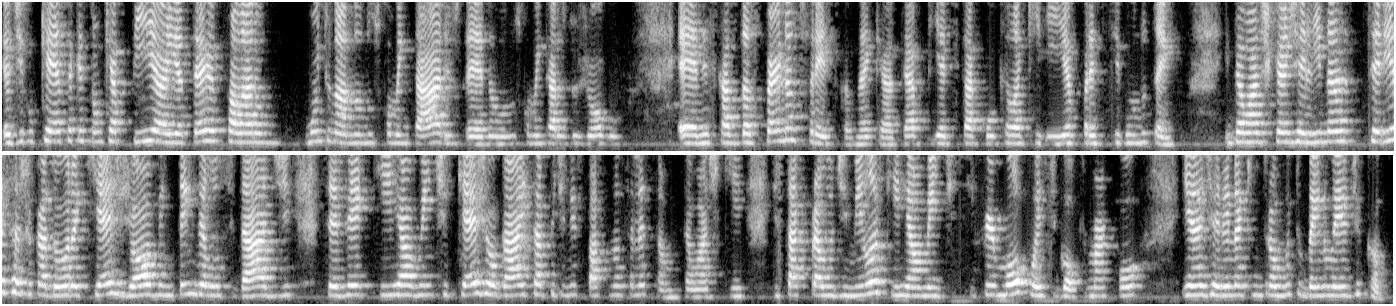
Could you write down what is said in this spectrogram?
Eu digo que essa questão que a Pia, e até falaram muito na, nos comentários, é, nos comentários do jogo, é, nesse caso das pernas frescas, né? Que até a Pia destacou que ela queria para esse segundo tempo. Então, acho que a Angelina seria essa jogadora que é jovem, tem velocidade, você vê que realmente quer jogar e está pedindo espaço na seleção. Então, acho que destaque para a Ludmilla, que realmente se firmou com esse gol que marcou, e a Angelina que entrou muito bem no meio de campo.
